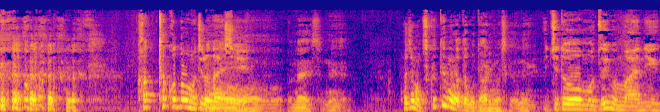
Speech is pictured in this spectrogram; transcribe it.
買ったことももちろんないし。うんないですね。パジャマ作ってもらったことありますけどね。一度もうずいぶん前に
